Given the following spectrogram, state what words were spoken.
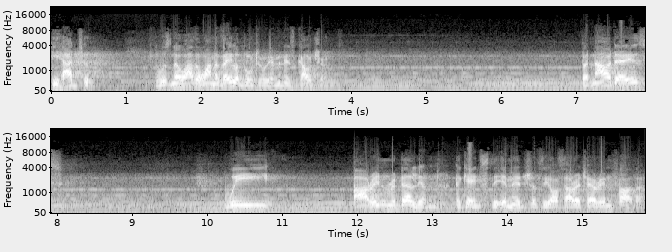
He had to. There was no other one available to him in his culture. But nowadays, we are in rebellion against the image of the authoritarian father.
